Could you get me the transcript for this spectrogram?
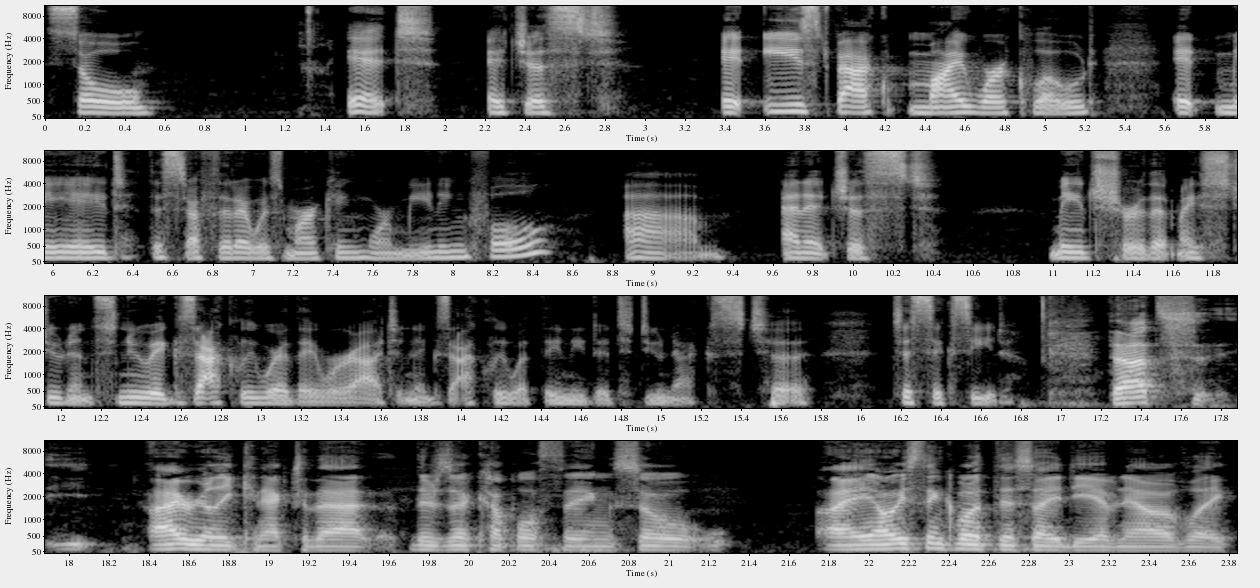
So it it just it eased back my workload. It made the stuff that i was marking more meaningful um, and it just made sure that my students knew exactly where they were at and exactly what they needed to do next to to succeed. That's i really connect to that. There's a couple of things. So i always think about this idea of now of like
